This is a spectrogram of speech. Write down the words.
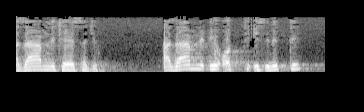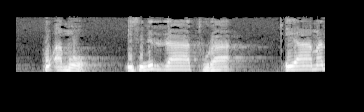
azaabni keessa jiru azaabni dhi'otti isinitti bu'amoo isinirraa turaa qiyaaman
